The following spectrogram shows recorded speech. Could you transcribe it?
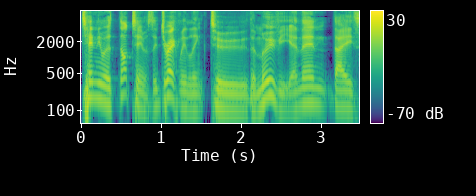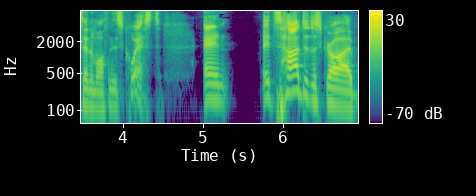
tenuous, not tenuously, directly link to the movie, and then they send them off on this quest. And it's hard to describe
